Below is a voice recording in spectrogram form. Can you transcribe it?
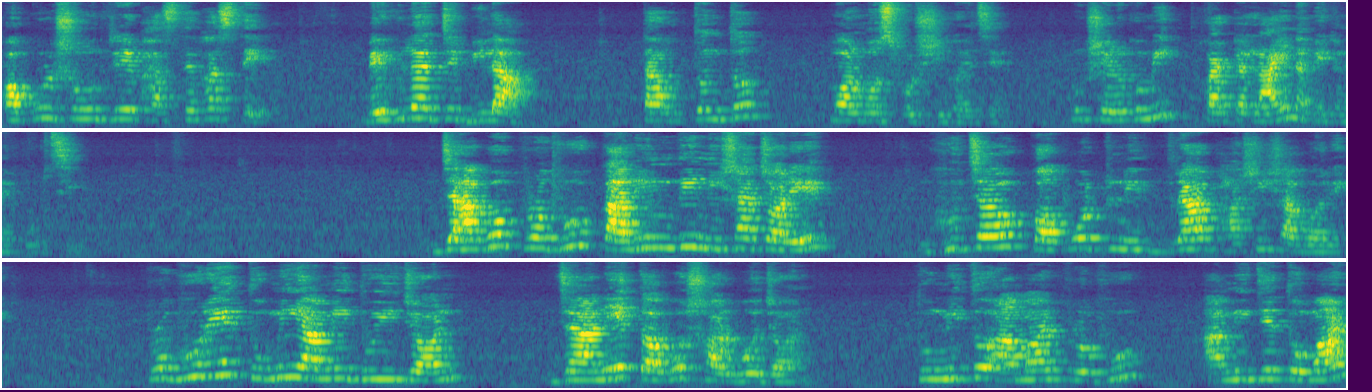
অকুল সমুদ্রে ভাসতে ভাসতে বেহুলার যে বিলাপ, তা অত্যন্ত মর্মস্পর্শী হয়েছে। এবং সেরকমই কয়েকটা লাইন আমি এখানে পড়ছি। জাগো প্রভু কালিন্দী নিশাচরে ঘুচাও কপট নিদ্রা ভাসি সাগরে। প্রভুরে, তুমি আমি দুইজন, জানে তব সর্বজন। তুমি তো আমার প্রভু, আমি যে তোমার,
